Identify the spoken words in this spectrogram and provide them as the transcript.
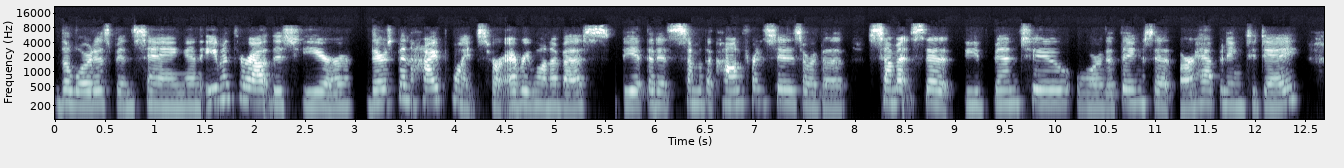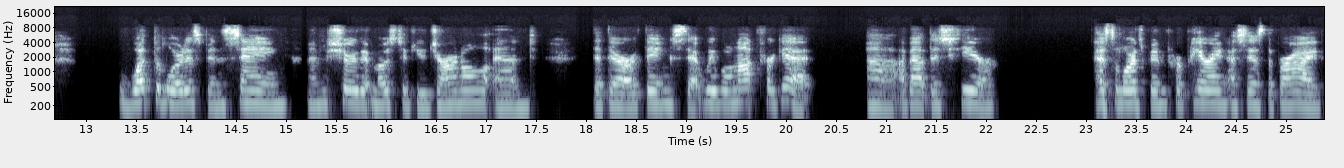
the Lord has been saying. And even throughout this year, there's been high points for every one of us, be it that it's some of the conferences or the summits that you've been to or the things that are happening today. What the Lord has been saying, I'm sure that most of you journal and that there are things that we will not forget uh, about this year as the Lord's been preparing us as the bride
